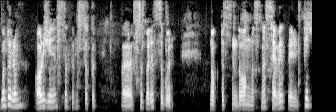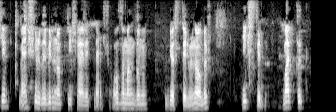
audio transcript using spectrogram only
Bu durum orijinin 0'ı 0. 0'ı 0 noktasında olmasına sebep verir. Peki ben şurada bir nokta işaretlersem o zaman bunun gösterimi ne olur? X dedik. Baktık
